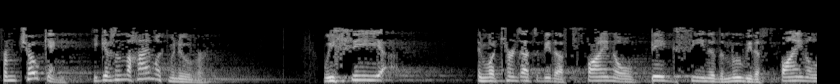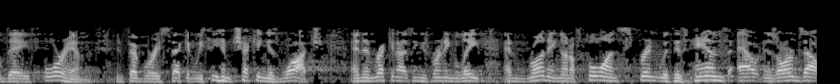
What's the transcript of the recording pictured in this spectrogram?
from choking. He gives him the Heimlich maneuver. We see in what turns out to be the final big scene of the movie, the final day for him in February 2nd. We see him checking his watch and then recognizing he's running late and running on a full on sprint with his hands out and his arms out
